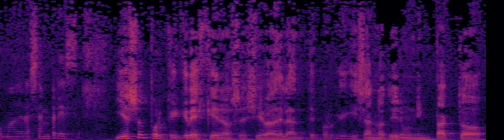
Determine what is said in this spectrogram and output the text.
como de las empresas. ¿Y eso por qué crees que no se lleva adelante? Porque quizás no tiene un impacto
